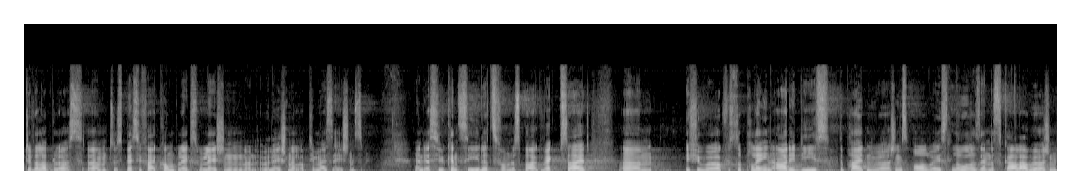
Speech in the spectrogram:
developers um, to specify complex relation, relational optimizations. And as you can see, that's from the Spark website. Um, if you work with the plain RDDs, the Python version is always lower than the Scala version.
